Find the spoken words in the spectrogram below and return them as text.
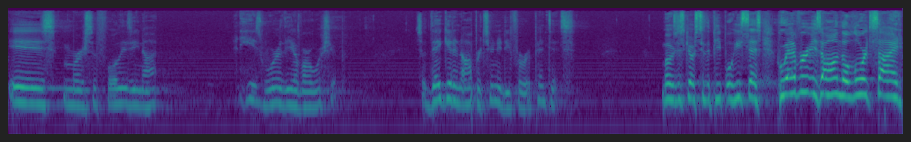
is merciful, is He not? And He is worthy of our worship. So they get an opportunity for repentance. Moses goes to the people. He says, Whoever is on the Lord's side,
